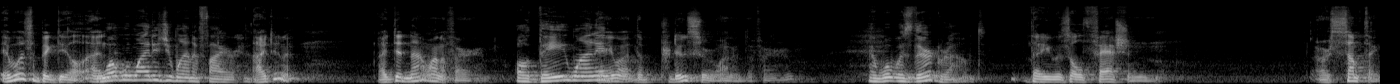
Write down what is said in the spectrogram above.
It was a big deal, and What, why did you want to fire him? I didn't. I did not want to fire him. Oh, they wanted. They want, the producer wanted to fire him. and what was their ground? that he was old fashioned or something.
